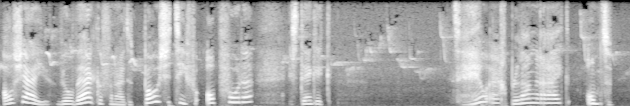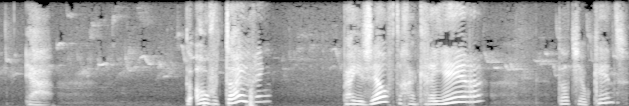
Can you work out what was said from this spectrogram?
als jij wil werken vanuit het positieve opvoeden, is denk ik het heel erg belangrijk om te, ja, de overtuiging bij jezelf te gaan creëren dat jouw kind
